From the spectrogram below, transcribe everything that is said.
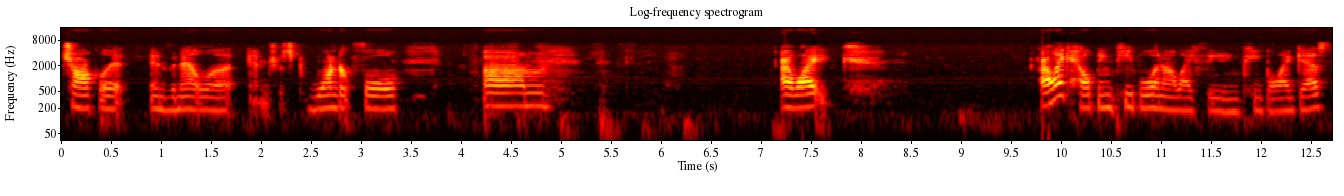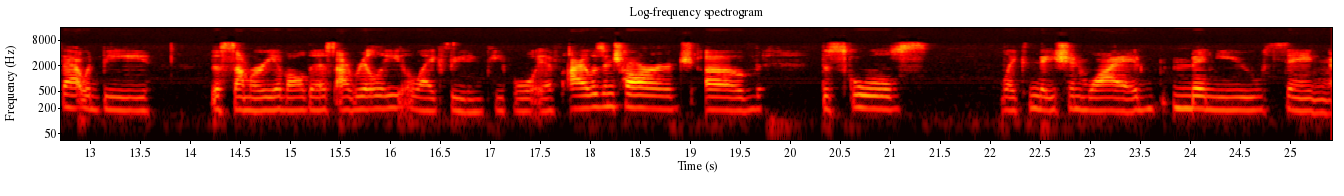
chocolate and vanilla and just wonderful. Um, I like I like helping people and I like feeding people. I guess that would be the summary of all this. I really like feeding people. If I was in charge of the school's like nationwide menu thing,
